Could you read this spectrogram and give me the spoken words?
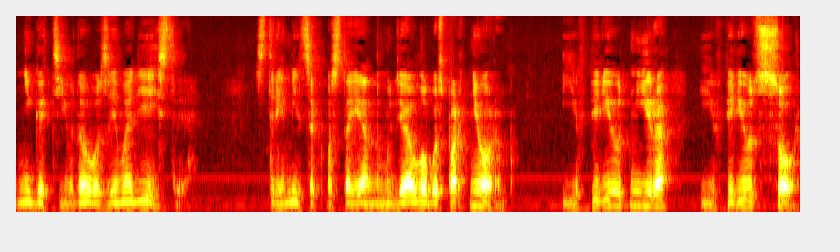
негативного взаимодействия. Стремиться к постоянному диалогу с партнером – и в период мира, и в период ссор.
